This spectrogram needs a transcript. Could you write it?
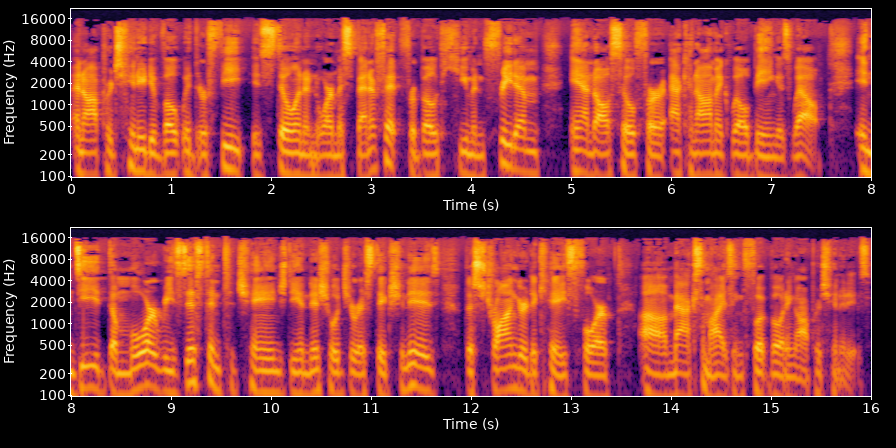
an opportunity to vote with their feet is still an enormous benefit for both human freedom and also for economic well-being as well. Indeed, the more resistant to change the initial jurisdiction jurisdiction is, the stronger the case for uh, maximizing foot voting opportunities.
